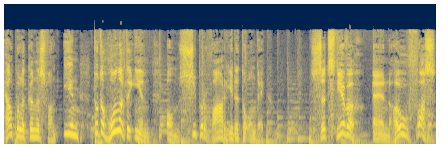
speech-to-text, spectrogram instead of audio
help hulle kinders van 1 tot 101 om superwaarhede te ontdek. Sit stewig en hou vas.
